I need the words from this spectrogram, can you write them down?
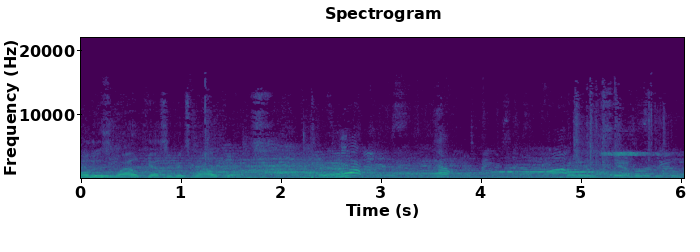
Oh, this is Wildcats against Wildcats. Yeah. Yeah. yeah. Color and Sandberg.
